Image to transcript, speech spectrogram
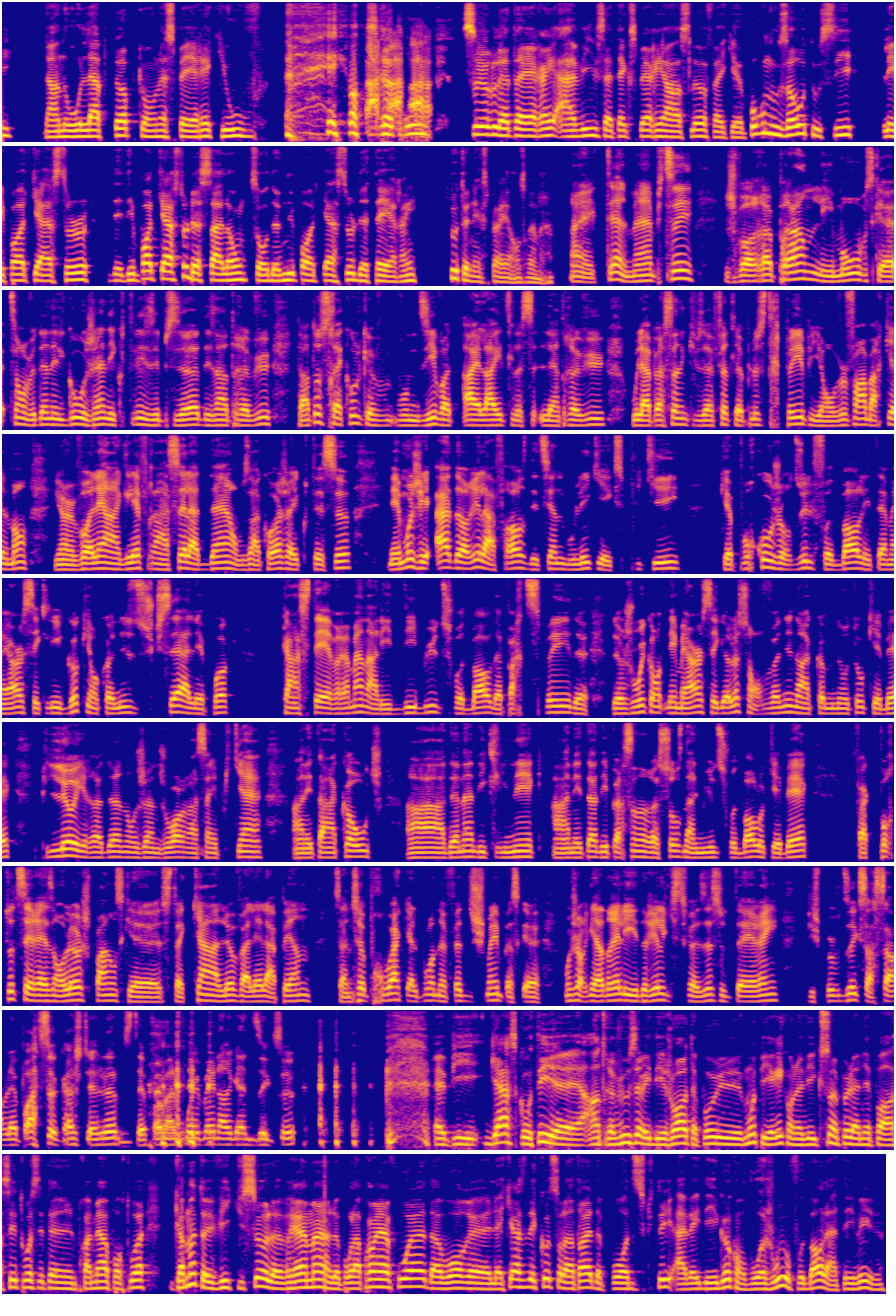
dans nos laptops qu'on espérait qu'ils ouvrent. Et on se retrouve sur le terrain à vivre cette expérience-là. Fait que pour nous autres aussi, les podcasters, des, podcasters de salon qui sont devenus podcasters de terrain toute une expérience, vraiment. Ouais, tellement. Puis, tu sais, je vais reprendre les mots parce que, tu sais, on veut donner le go aux gens d'écouter des épisodes, des entrevues. Tantôt, ce serait cool que vous, me disiez votre highlight, l'entrevue ou la personne qui vous a fait le plus triper, puis on veut faire embarquer le monde. Il y a un volet anglais-français là-dedans. On vous encourage à écouter ça. Mais moi, j'ai adoré la phrase d'Étienne Boulay qui a expliqué que pourquoi aujourd'hui le football était meilleur. C'est que les gars qui ont connu du succès à l'époque, quand c'était vraiment dans les débuts du football, de participer, de, jouer contre les meilleurs. Ces gars-là sont revenus dans la communauté au Québec. Puis là, ils redonnent aux jeunes joueurs en s'impliquant, en étant coach, en donnant des cliniques, en étant des personnes ressources dans le milieu du football au Québec. Fait que pour toutes ces raisons-là, je pense que ce camp-là valait la peine. Ça nous a prouvé à quel point on a fait du chemin parce que moi, je regarderais les drills qui se faisaient sur le terrain, puis je peux vous dire que ça ressemblait pas à ça quand j'étais jeune. C'était pas mal moins bien organisé que ça. Et euh, puis, gars, ce côté euh, entrevue avec des joueurs, t'as pas eu. Moi, puis Eric, on a vécu ça un peu l'année passée. Toi, c'était une première pour toi. Comment tu as vécu ça, vraiment, pour la première fois, d'avoir euh, le d'écoute sur la tête, de pouvoir discuter avec des gars qu'on voit jouer au football à la TV?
